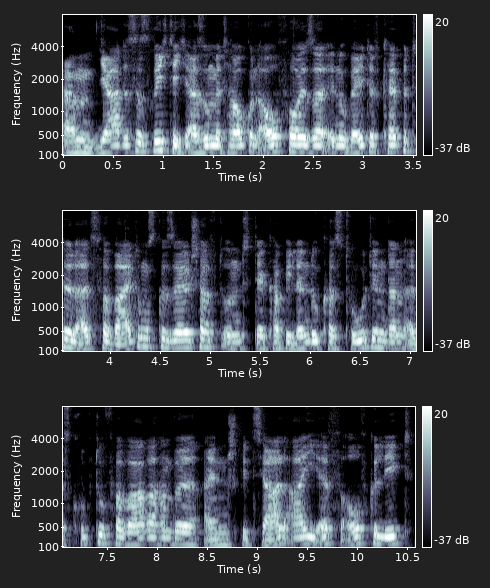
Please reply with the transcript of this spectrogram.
Ähm, ja, das ist richtig. Also mit Haug und Aufhäuser Innovative Capital als Verwaltungsgesellschaft und der Capilendo Custodian dann als Kryptoverwahrer haben wir einen Spezial-AIF aufgelegt,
